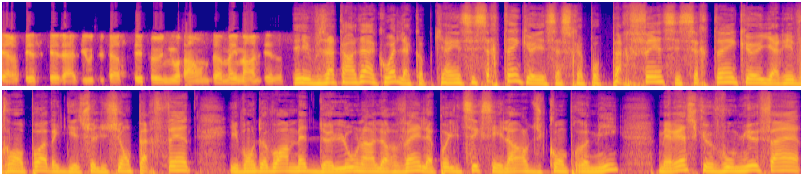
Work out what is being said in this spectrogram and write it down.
services que la biodiversité peut nous rendre, même en ville. Et vous attendez à quoi de la COP 15? C'est certain que ça serait pas parfait, c'est certain qu'ils arriveront pas avec des solutions parfaites. Ils vont devoir mettre de l'eau dans leur vin. La politique, c'est l'art du compromis. Mais reste que vaut mieux faire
